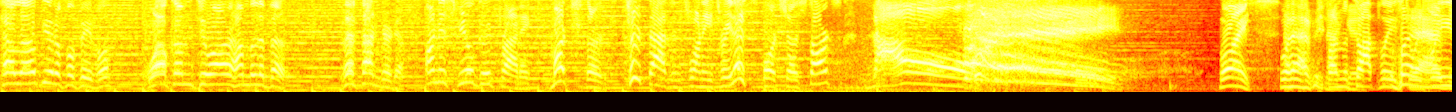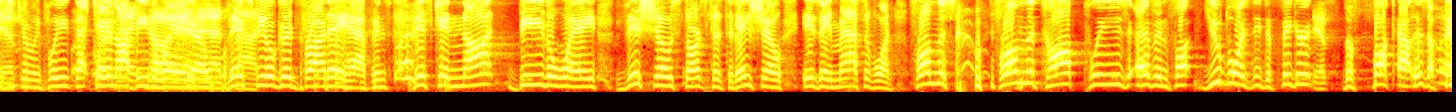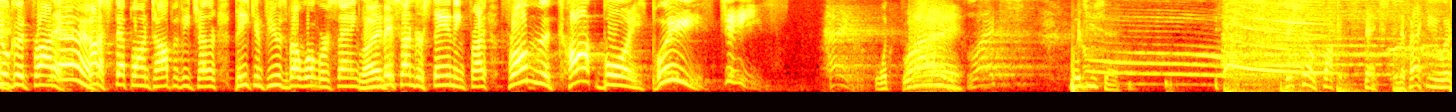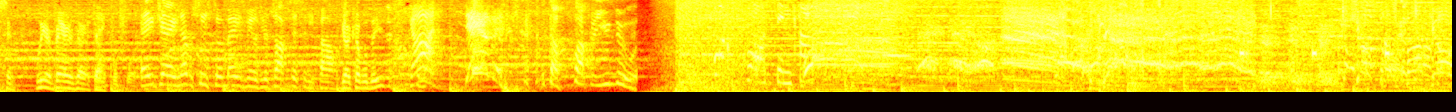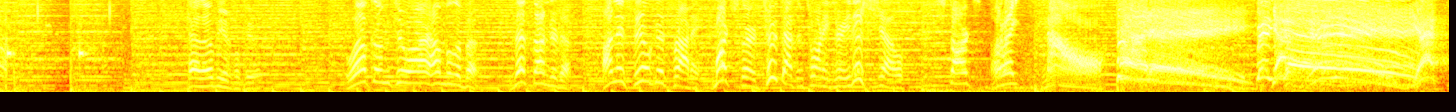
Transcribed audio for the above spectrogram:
Hello, beautiful people. Welcome to our humble abode, the Thunderdome. On this Feel Good Friday, March 3rd, 2023, this sports show starts now. Friday! Boys, What happened? from the Not top, please. What Can we happened? please? Can we please? That cannot be the no, way yeah, this not. Feel Good Friday happens. This cannot be the way this show starts because today's show is a massive one. From the from the top, please, Evan. Fu- you boys need to figure it Yep. the fuck out. This is a Feel Good Friday, not a step on top of each other. Be confused about what we're saying. What? Misunderstanding Friday. From the top, boys, please. Jeez. Hey! What? Why? Let's What'd you say? This show fucking stinks, and the fact that you listen, we are very, very thankful for. AJ, never cease to amaze me with your toxicity, pal. You got a couple of these? God damn it! What the fuck are you doing? Fuck Boston College. Hello, beautiful people. Welcome to our humble abode, the Thunderdome. On this Feel Good Friday, March 3rd, 2023, this show starts right now. Friday! Yay!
